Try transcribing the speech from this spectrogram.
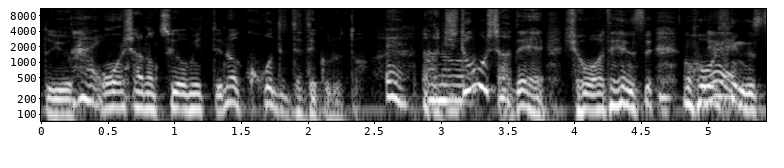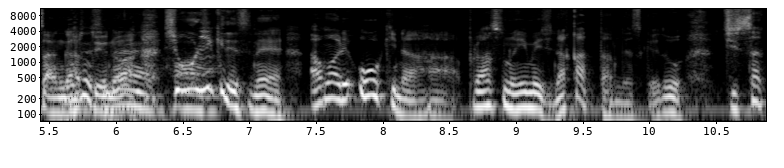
という、はい。御社の強みっていうのはここで出てくると。ええ。なんか自動車で昭和電線ホールディングスさんがっていうのは、正直ですね、あまり大きなプラスのイメージなかったんですけど、実際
